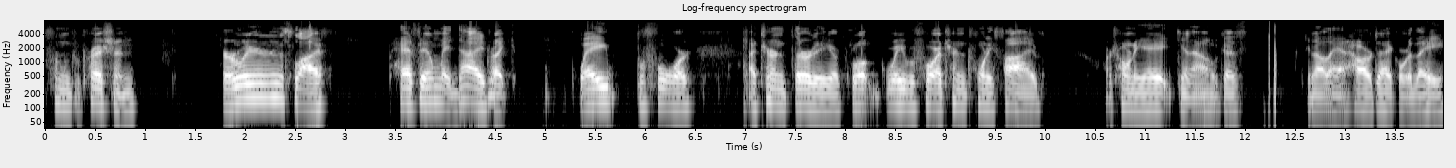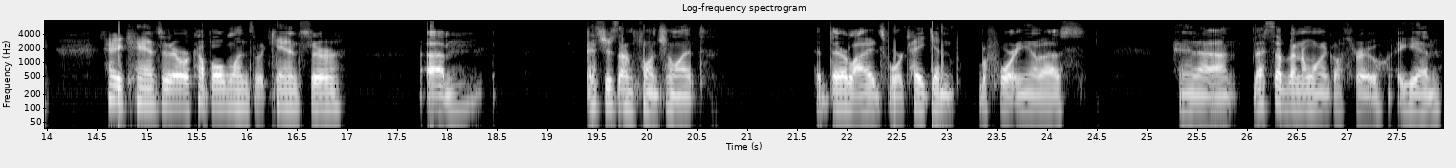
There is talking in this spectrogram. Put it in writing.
from depression earlier in his life, had family died like way before I turned 30 or way before I turned 25 or 28, you know, because, you know, they had heart attack or they had cancer. There were a couple of ones with cancer. Um, it's just unfortunate that their lives were taken before any of us. And uh, that's something I want to go through again.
